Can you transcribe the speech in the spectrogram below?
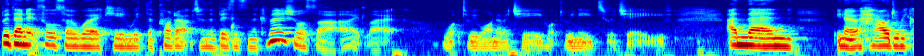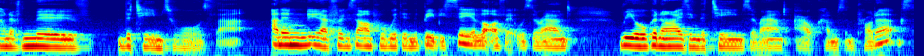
But then it's also working with the product and the business and the commercial side, like what do we want to achieve, what do we need to achieve, and then you know how do we kind of move the team towards that. And in you know, for example, within the BBC, a lot of it was around reorganizing the teams around outcomes and products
